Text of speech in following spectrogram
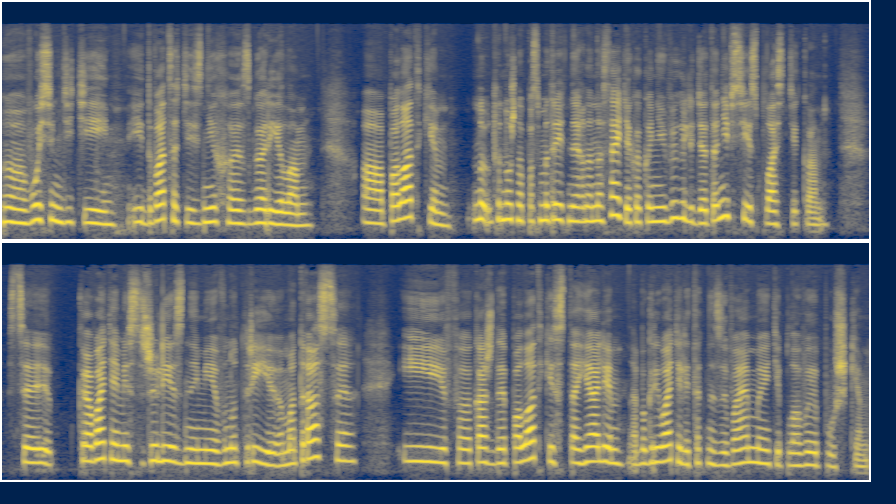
8 э, детей, и 20 из них э, сгорело. А палатки, ну, это нужно посмотреть, наверное, на сайте, как они выглядят. Они все из пластика, с кроватями с железными, внутри матрасы, и в каждой палатке стояли обогреватели, так называемые тепловые пушки.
